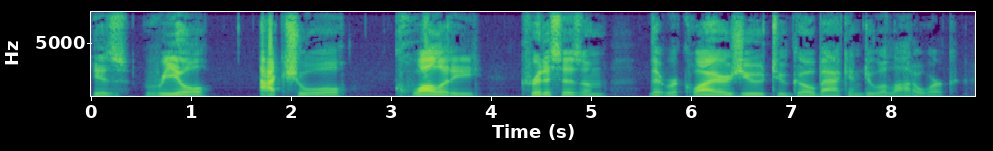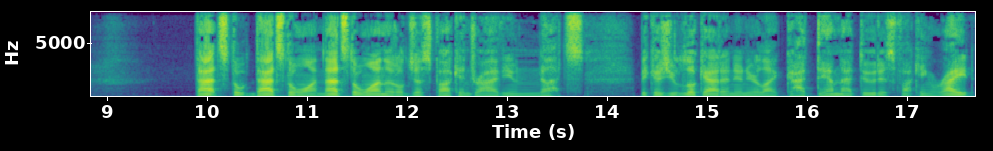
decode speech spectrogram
is real, actual, quality criticism that requires you to go back and do a lot of work. That's the that's the one. That's the one that'll just fucking drive you nuts. Because you look at it and you're like, God damn that dude is fucking right.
